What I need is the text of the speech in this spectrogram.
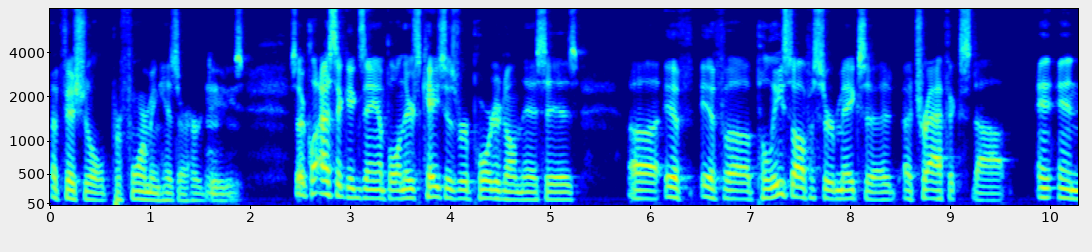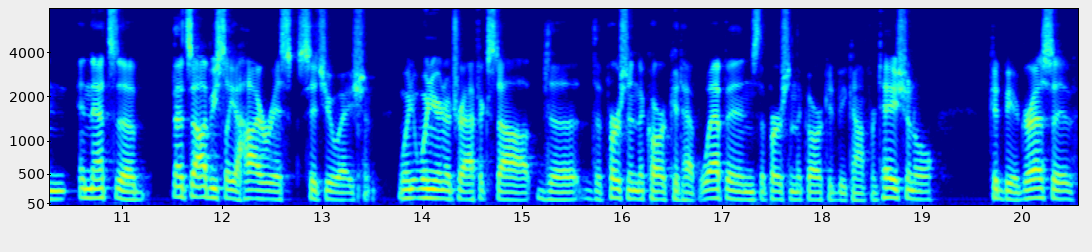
official performing his or her Mhm. duties. So, a classic example, and there's cases reported on this, is uh, if if a police officer makes a, a traffic stop, and, and and that's a that's obviously a high risk situation. When, when you're in a traffic stop, the the person in the car could have weapons. The person in the car could be confrontational, could be aggressive.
